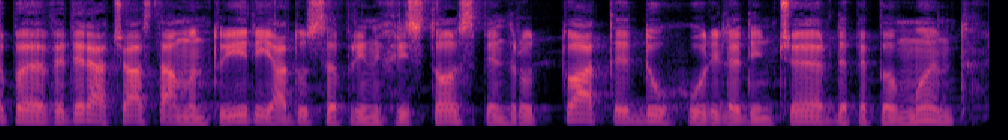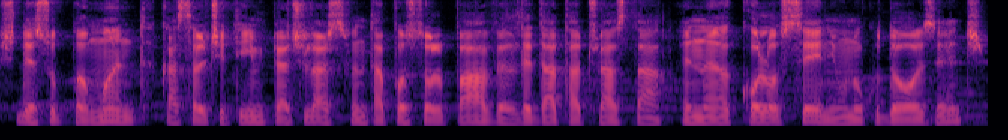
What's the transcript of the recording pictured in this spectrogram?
După vederea aceasta a mântuirii adusă prin Hristos pentru toate duhurile din cer, de pe pământ și de sub pământ, ca să-l citim pe același Sfânt Apostol Pavel de data aceasta în Coloseni 1 cu 20,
